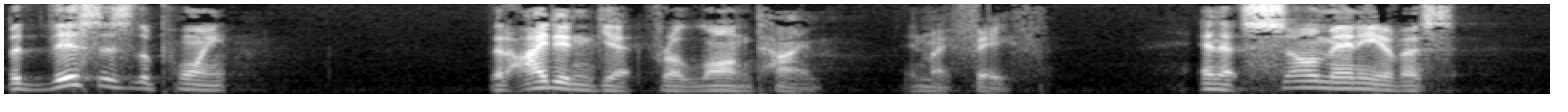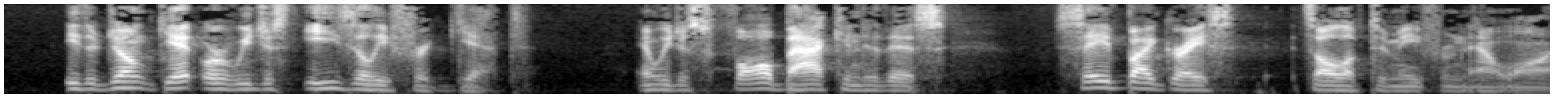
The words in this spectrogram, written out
But this is the point that I didn't get for a long time in my faith. And that so many of us either don't get or we just easily forget. And we just fall back into this saved by grace, it's all up to me from now on.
